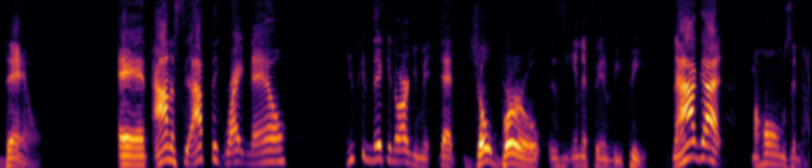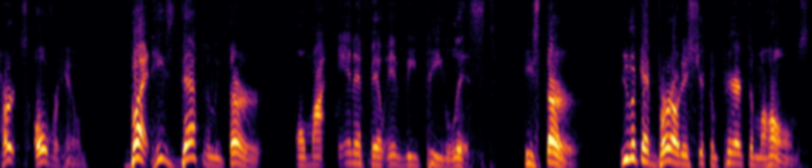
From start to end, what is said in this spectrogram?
down. And honestly, I think right now you can make an argument that Joe Burrow is the NFL MVP. Now I got Mahomes and Hurts over him, but he's definitely third on my NFL MVP list. He's third. You look at Burrow this year compared to Mahomes.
